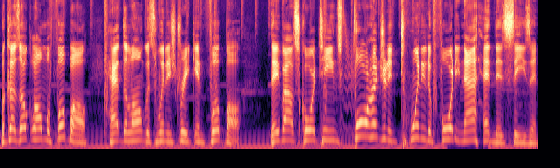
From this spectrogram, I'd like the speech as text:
because Oklahoma football had the longest winning streak in football. They've outscored teams 420 to 49 this season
